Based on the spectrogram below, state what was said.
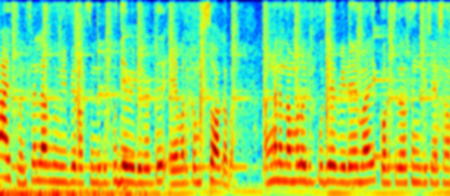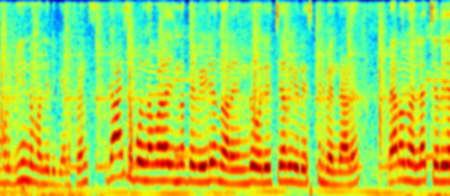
ഹായ് ഫ്രണ്ട്സ് എല്ലാവർക്കും വി ബി റോക്സിന്റെ ഒരു പുതിയ വീഡിയോയിലോട്ട് ഏവർക്കും സ്വാഗതം. അങ്ങനെ നമ്മളൊരു പുതിയ വീഡിയോയുമായി കുറച്ച് ദിവസങ്ങൾക്ക് ശേഷം നമ്മൾ വീണ്ടും വന്നിരിക്കുകയാണ് ഫ്രണ്ട്സ്. ഗായ്സ് അപ്പോൾ നമ്മൾ ഇന്നത്തെ വീഡിയോ എന്ന് പറയുന്നത് ഒരു ചെറിയൊരു എക്സ്പെരിമെന്റ് ആണ്. വേറെ ഒന്നുമല്ല ചെറിയ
